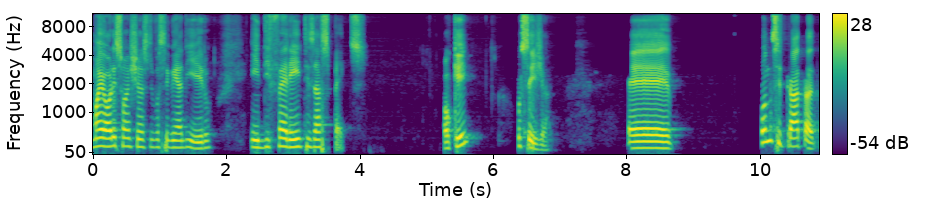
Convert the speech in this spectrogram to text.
maiores são as chances de você ganhar dinheiro em diferentes aspectos. Ok? Ou seja, é, quando se trata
